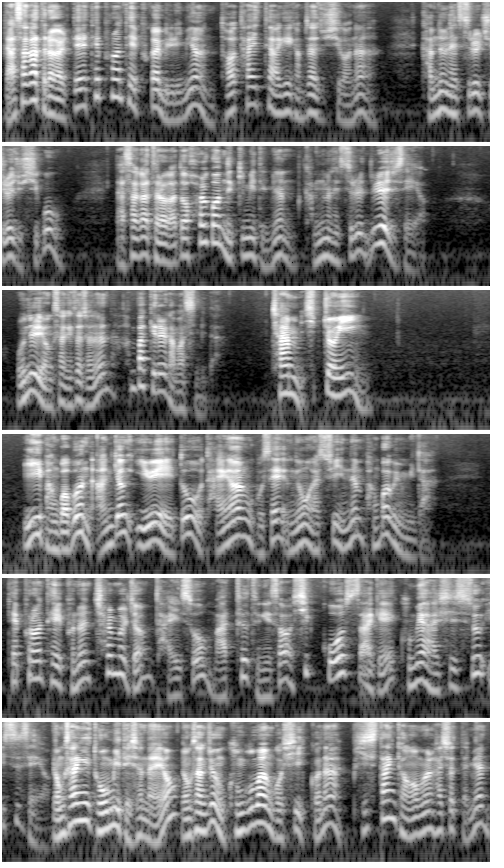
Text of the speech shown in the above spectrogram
나사가 들어갈 때 테프론 테이프가 밀리면 더 타이트하게 감싸주시거나 감는 횟수를 줄여주시고 나사가 들어가도 헐거운 느낌이 들면 감는 횟수를 늘려주세요. 오늘 영상에서 저는 한 바퀴를 감았습니다. 참 쉽죠잉? 이 방법은 안경 이외에도 다양한 곳에 응용할 수 있는 방법입니다. 테프론 테이프는 철물점, 다이소, 마트 등에서 쉽고 싸게 구매하실 수 있으세요. 영상이 도움이 되셨나요? 영상 중 궁금한 것이 있거나 비슷한 경험을 하셨다면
